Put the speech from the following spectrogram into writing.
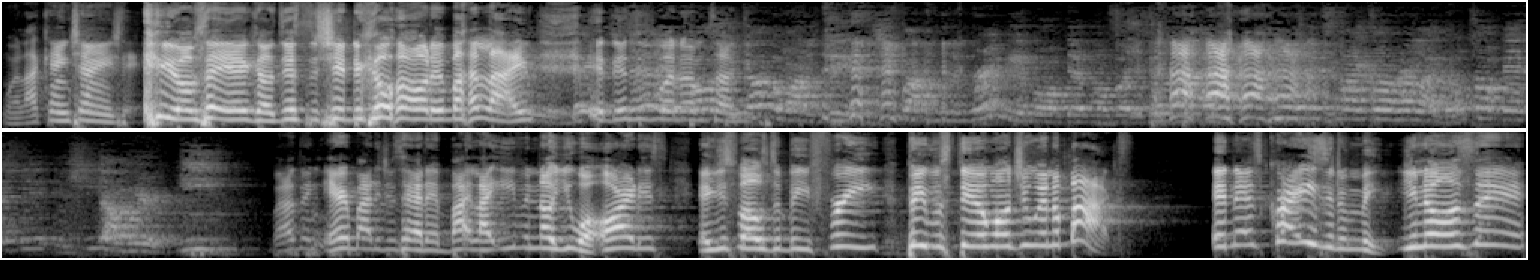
Well, I can't change that. you know what I'm saying? Because this is the shit that go on in my life, and this is what I'm talking about. I think everybody just had that bite. Like even though you an artist and you're supposed to be free, people still want you in a box, and that's crazy to me. You know what I'm saying?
